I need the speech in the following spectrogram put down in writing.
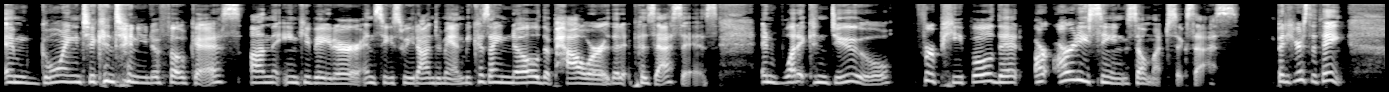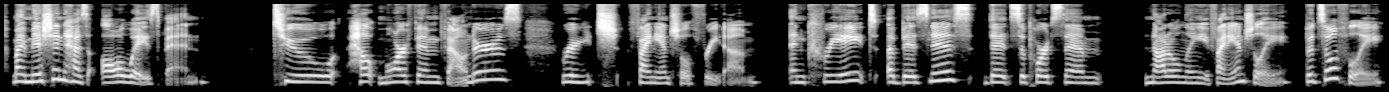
am going to continue to focus on the incubator and C suite on demand because I know the power that it possesses and what it can do for people that are already seeing so much success. But here's the thing my mission has always been to help more fem founders reach financial freedom and create a business that supports them not only financially, but soulfully.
